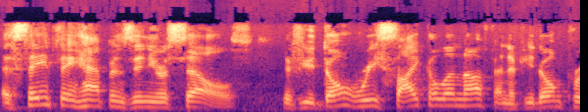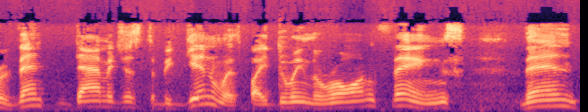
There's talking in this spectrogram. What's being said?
The same thing happens in your cells. If you don't recycle enough and if you don't prevent damages to begin with by doing the wrong things, then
